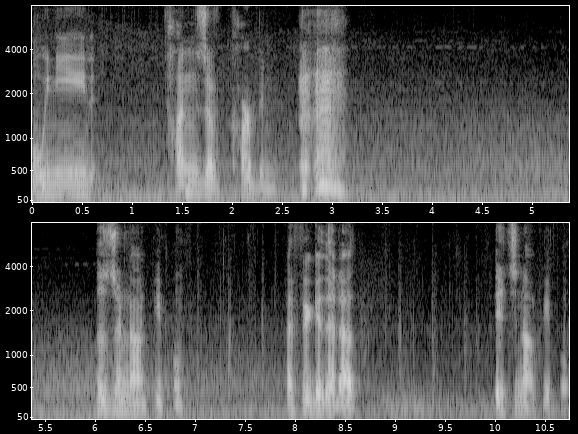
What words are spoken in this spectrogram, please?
But we need tons of carbon. Those are not people. I figured that out. It's not people.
